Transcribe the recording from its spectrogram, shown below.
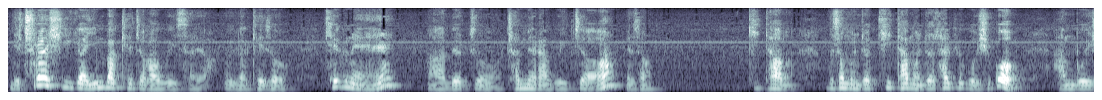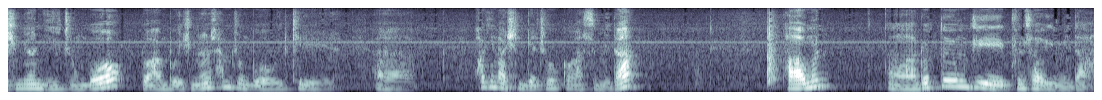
이제 출하 시기가 임박해져 가고 있어요. 여기가 계속 최근에 몇주 전멸하고 있죠. 그래서 기타 우선 먼저 기타 먼저 살펴보시고 안 보이시면 2중보, 또 안 보이시면 3중보 이렇게 어, 확인하시는 게 좋을 것 같습니다. 다음은 어, 로또용지 분석입니다.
